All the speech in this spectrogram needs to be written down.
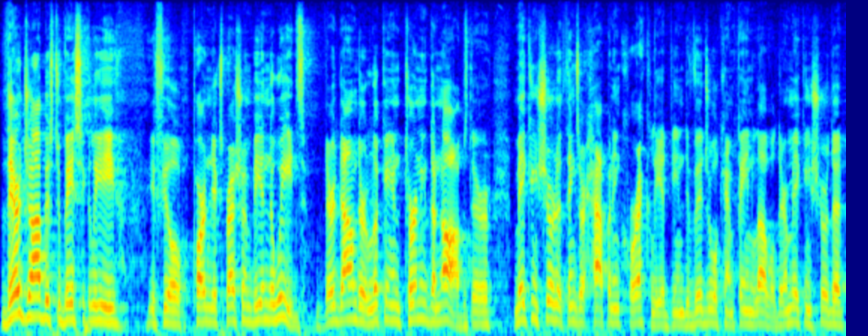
Their job is to basically, if you'll pardon the expression, be in the weeds. They're down there looking and turning the knobs. They're making sure that things are happening correctly at the individual campaign level. They're making sure that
